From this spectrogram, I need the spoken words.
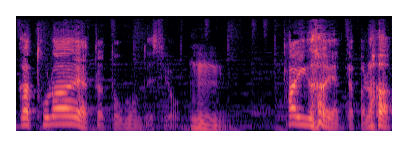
がトラやったと思うんですよ。うん。タイガーやったから、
